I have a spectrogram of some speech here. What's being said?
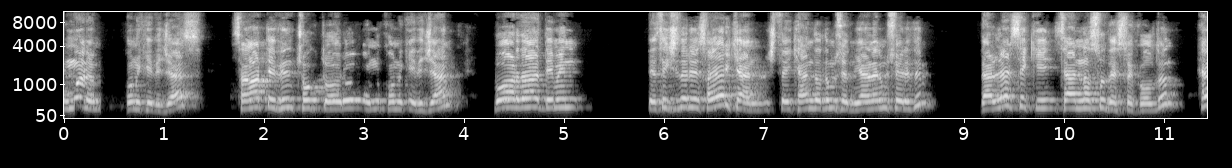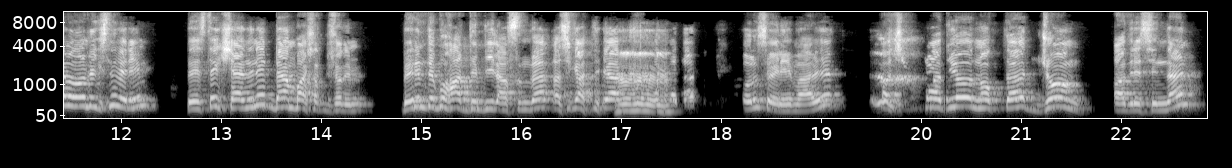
umarım konuk edeceğiz. Sanat dedin çok doğru onu konuk edeceğim. Bu arada demin destekçileri sayarken işte kendi adımı söyledim, yerlerimi söyledim. Derlerse ki sen nasıl destek oldun? Hemen onun bilgisini vereyim. Destek şenliğini ben başlatmış olayım. Benim de bu haddim değil aslında. Açık haddiye onu söyleyeyim abi. Açıkradyo.com adresinden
